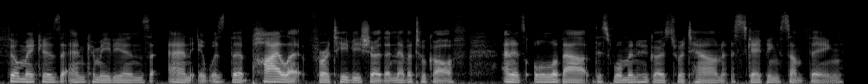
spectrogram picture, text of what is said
filmmakers and comedians. And it was the pilot for a TV show that never took off. And it's all about this woman who goes to a town escaping something.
